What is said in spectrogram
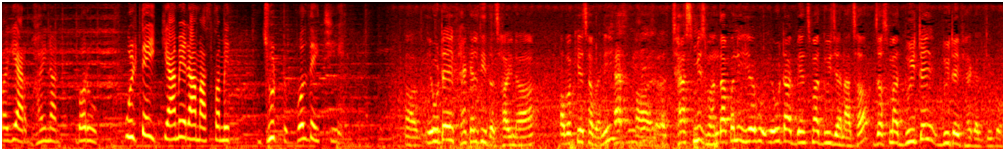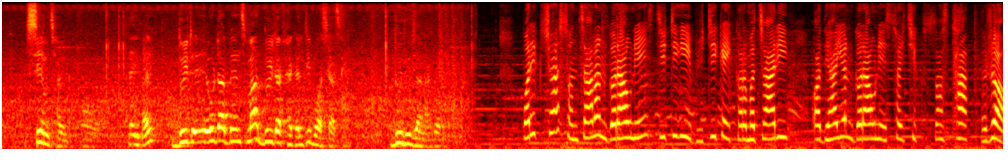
तयार भएनन्। बरु उल्टै क्यामेरामा समेत झुट बोल्दै थिए। एउटै फ्याकल्टी त छैन। अब के छ भने छ्यासमिस भन्दा पनि यो एउटा बेन्चमा दुईजना छ जसमा दुइटै दुइटै फ्याकल्टीको सेम छैन। है दुइटै एउटा बेन्चमा दुईवटा फ्याकल्टी बसेका छ। दुई दुईजना गरी परीक्षा सञ्चालन गराउने सिटिई भिटीकै कर्मचारी अध्ययन गराउने शैक्षिक संस्था र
